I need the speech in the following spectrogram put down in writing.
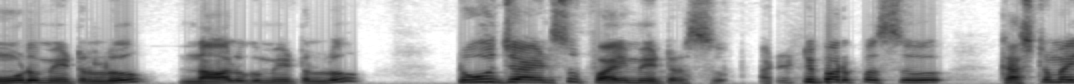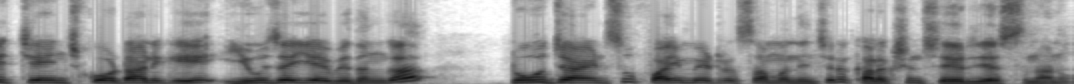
మూడు మీటర్లు నాలుగు మీటర్లు two joints five metres. Multipurpose customise చేయించుకోవడానికి యూజ్ అయ్యే విధంగా టూ జాయింట్స్ ఫైవ్ మీటర్కి సంబంధించిన కలెక్షన్ షేర్ చేస్తున్నాను.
